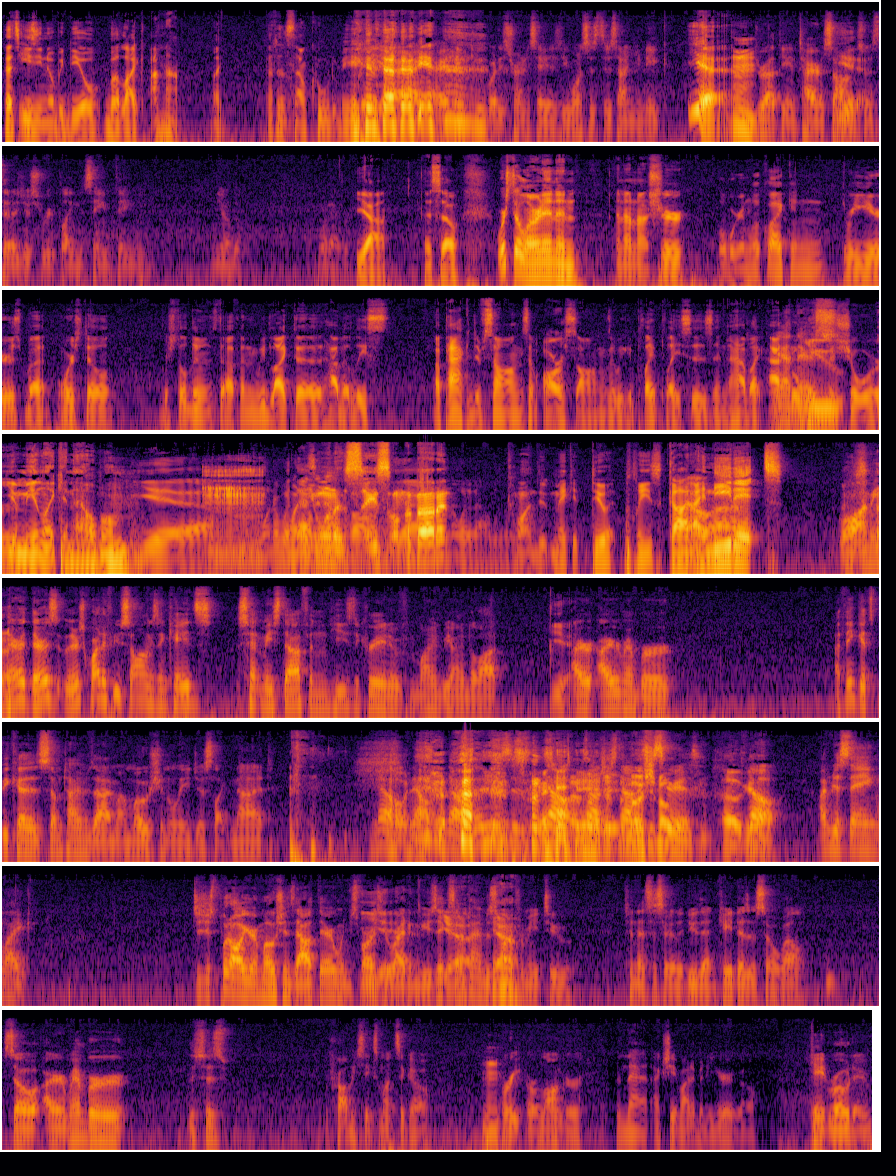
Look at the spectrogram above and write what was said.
that's easy, no big deal. But like I'm not like that doesn't sound cool to me. Yeah, yeah, I I, mean? I think what he's trying to say is he wants us to sound unique yeah. Mm. throughout the entire song. Yeah. So instead of just replaying the same thing, you know, the whatever. Yeah. And so we're still learning and and I'm not sure what we're gonna look like in three years, but we're still we're still doing stuff and we'd like to have at least a package of songs of our songs that we could play places and have like actual there's- ways to You, shore. you mean like an album? Yeah. You wonder what, What that is? You wanna say something Yeah, about it? don't know what an album is. Come on, dude, make it do it, please. God, No, I need uh, it. Well, I mean, there, there's there's quite a few songs, and Cade's sent me stuff, and he's the creative mind behind a lot. Yeah. I, I remember. I think it's because sometimes I'm emotionally just like not. No, no, no. This is no, no, Sometimes no, just this is emotional. serious. Okay. No, I'm just saying like to just put all your emotions out there when as far as you're Yeah. writing music. Yeah, Sometimes it's yeah. hard for me to to necessarily do that, and Cade does it so well. So I remember this was probably six months ago, Hmm. or or longer than that. Actually, it might have been a year ago. Cade wrote a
